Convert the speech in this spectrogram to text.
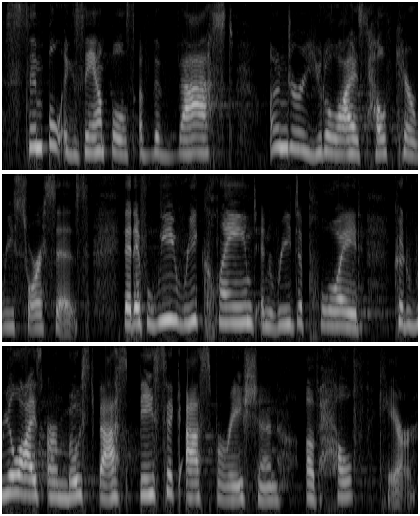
simple examples of the vast, underutilized healthcare resources that, if we reclaimed and redeployed, could realize our most basic aspiration of health care.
